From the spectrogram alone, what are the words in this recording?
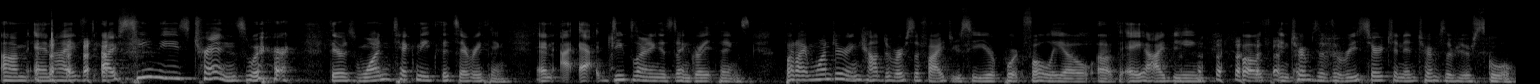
Um, and I've, I've seen these trends where there's one technique that's everything. And I, I, deep learning has done great things. But I'm wondering how diversified you see your portfolio of AI being, both in terms of the research and in terms of your school.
